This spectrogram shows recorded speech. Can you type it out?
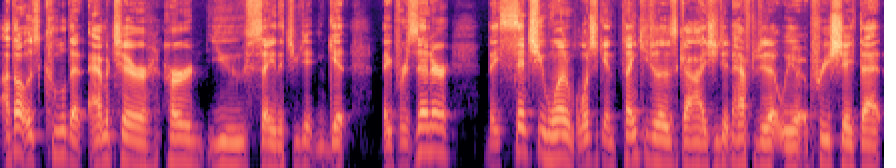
I thought it was cool that Amateur heard you say that you didn't get a presenter. They sent you one. Once again, thank you to those guys. You didn't have to do that. We appreciate that.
